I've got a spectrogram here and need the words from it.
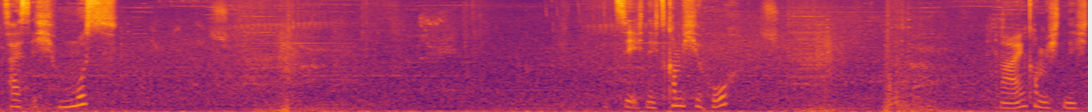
Das heißt, ich muss... Jetzt sehe ich nichts. Komme ich hier hoch? Nein, komme ich nicht.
